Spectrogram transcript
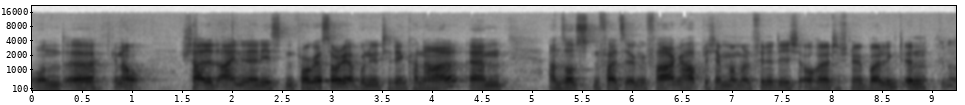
Und äh, genau, schaltet ein in der nächsten Progress Story, abonniert hier den Kanal. Ähm, Ansonsten, falls ihr irgendwie Fragen habt, ich denke mal, man findet dich auch relativ schnell bei LinkedIn. Genau.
